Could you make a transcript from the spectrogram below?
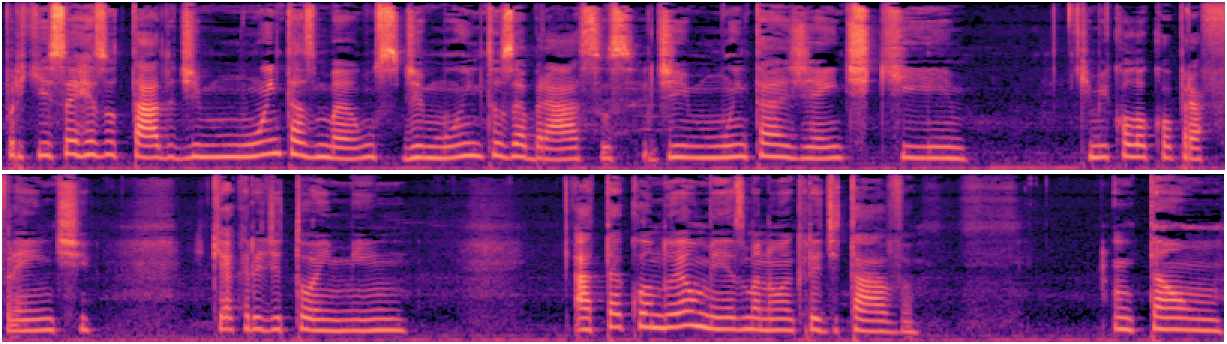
porque isso é resultado de muitas mãos, de muitos abraços, de muita gente que, que me colocou para frente, que acreditou em mim, até quando eu mesma não acreditava. Então,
